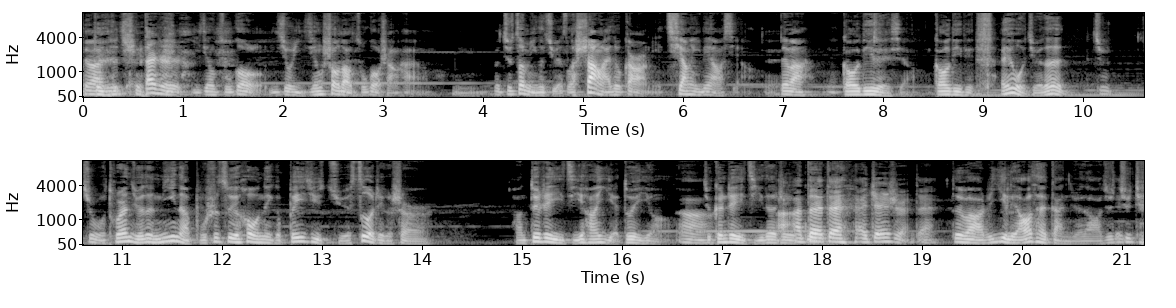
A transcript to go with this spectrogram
对吧？对就但是已经足够，就已经受到足够伤害了。嗯，就这么一个角色，上来就告诉你枪一定要响，对吧？高低得响，高低得。哎，我觉得就就我突然觉得妮娜不是最后那个悲剧角色这个事儿，好像对这一集好像也对应啊就跟这一集的这个啊，对对，还真是对对吧？这一聊才感觉到，就就就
